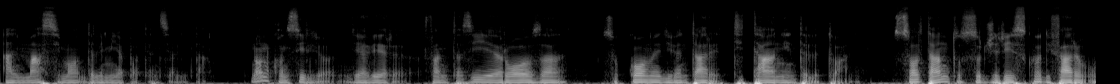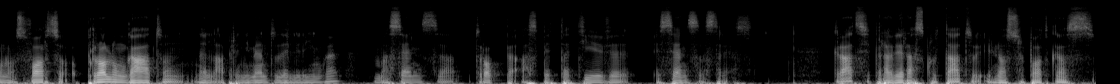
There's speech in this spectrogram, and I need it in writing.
al massimo delle mie potenzialità? Non consiglio di avere fantasie rosa su come diventare titani intellettuali. Soltanto suggerisco di fare uno sforzo prolungato nell'apprendimento delle lingue, ma senza troppe aspettative e senza stress. Grazie per aver ascoltato il nostro podcast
